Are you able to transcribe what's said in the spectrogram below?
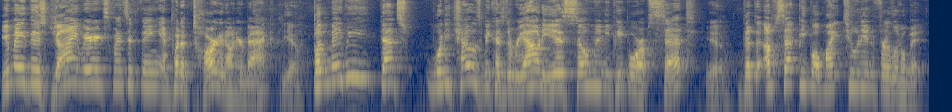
you made this giant, very expensive thing and put a target on your back. Yeah. But maybe that's what he chose because the reality is so many people are upset Yeah. that the upset people might tune in for a little bit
